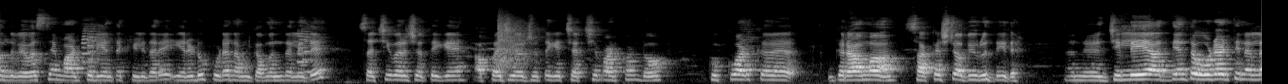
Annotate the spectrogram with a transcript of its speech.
ಒಂದು ವ್ಯವಸ್ಥೆ ಮಾಡ್ಕೊಡಿ ಅಂತ ಕೇಳಿದ್ದಾರೆ. ಎರಡೂ ಕೂಡ ನಮ್ಮ ಗಮನದಲ್ಲಿದೆ. ಸಚಿವರ ಜೊತೆಗೆ ಅಪ್ಪಾಜಿಯವ್ರ ಜೊತೆಗೆ ಚರ್ಚೆ ಮಾಡಿಕೊಂಡು ಕುಕ್ವಾಡ್ಕ ಗ್ರಾಮ ಸಾಕಷ್ಟು ಅಭಿವೃದ್ಧಿ ಇದೆ. ನಾನು ಜಿಲ್ಲೆಯಾದ್ಯಂತ ಓಡಾಡ್ತೀನಲ್ಲ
